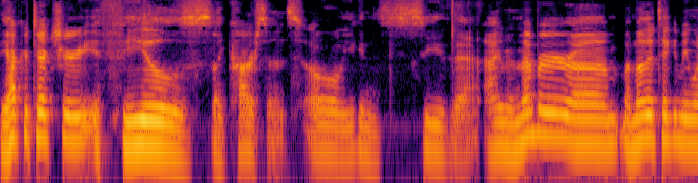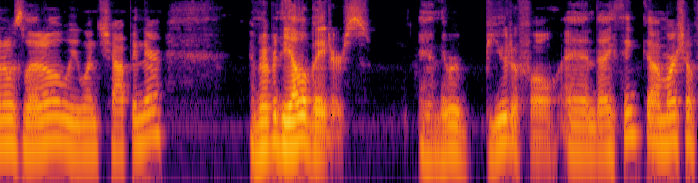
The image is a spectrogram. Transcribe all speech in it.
the architecture it feels like Carson's. Oh, you can see that. I remember um, my mother taking me when I was little. We went shopping there. I remember the elevators, and they were beautiful. And I think uh, Marshall,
